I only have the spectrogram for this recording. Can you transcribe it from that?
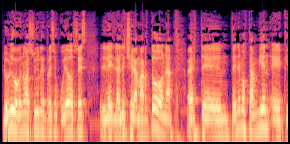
Lo único que no va a subir de precios cuidados es la leche de la martona. Este, tenemos también eh, que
